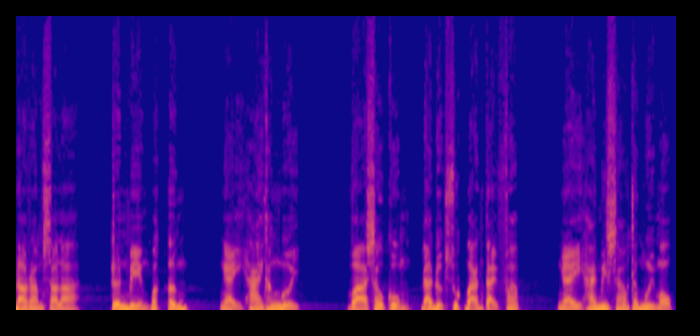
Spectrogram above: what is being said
Dharamsala, trên miền Bắc Ấn, ngày 2 tháng 10 và sau cùng đã được xuất bản tại Pháp, ngày 26 tháng 11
